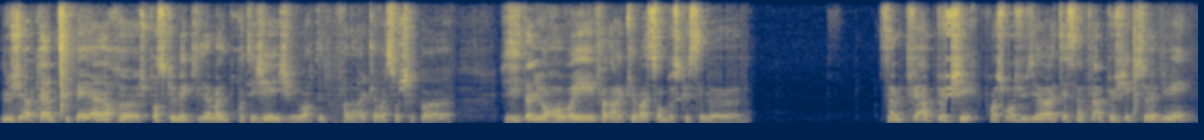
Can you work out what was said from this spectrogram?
le jeu après un petit peu, alors euh, je pense que le mec il a mal protégé, et je vais voir peut-être pour faire la réclamation, je sais pas, euh, j'hésite à lui renvoyer et faire la réclamation parce que ça me, ça me fait un peu chier, franchement je vous dis la ça me fait un peu chier que ce soit abîmé,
